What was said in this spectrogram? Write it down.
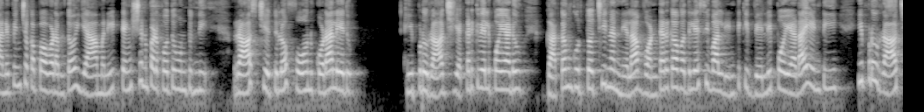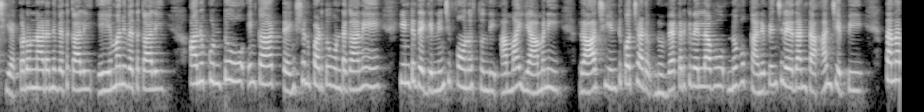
కనిపించకపోవడంతో యామని టెన్షన్ పడిపోతూ ఉంటుంది. రాజ్ చేతిలో ఫోన్ కూడా లేదు. ఇప్పుడు రాజ్ ఎక్కడికి వెళ్ళిపోయాడు? గతం గుర్తొచ్చి నన్ను ఎలా ఒంటరిగా వదిలేసి వాళ్ళ ఇంటికి వెళ్ళిపోయాడా ఏంటి? ఇప్పుడు రాజ్ ఎక్కడున్నాడని వెతకాలి ఏమని వెతకాలి అనుకుంటూ ఇంకా టెన్షన్ పడుతూ ఉండగానే ఇంటి దగ్గర నుంచి ఫోన్ వస్తుంది. అమ్మ యామని రాజ్ ఇంటికొచ్చాడు. నువ్వెక్కడికి వెళ్ళావు? నువ్వు కనిపించలేదంట అని చెప్పి తన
